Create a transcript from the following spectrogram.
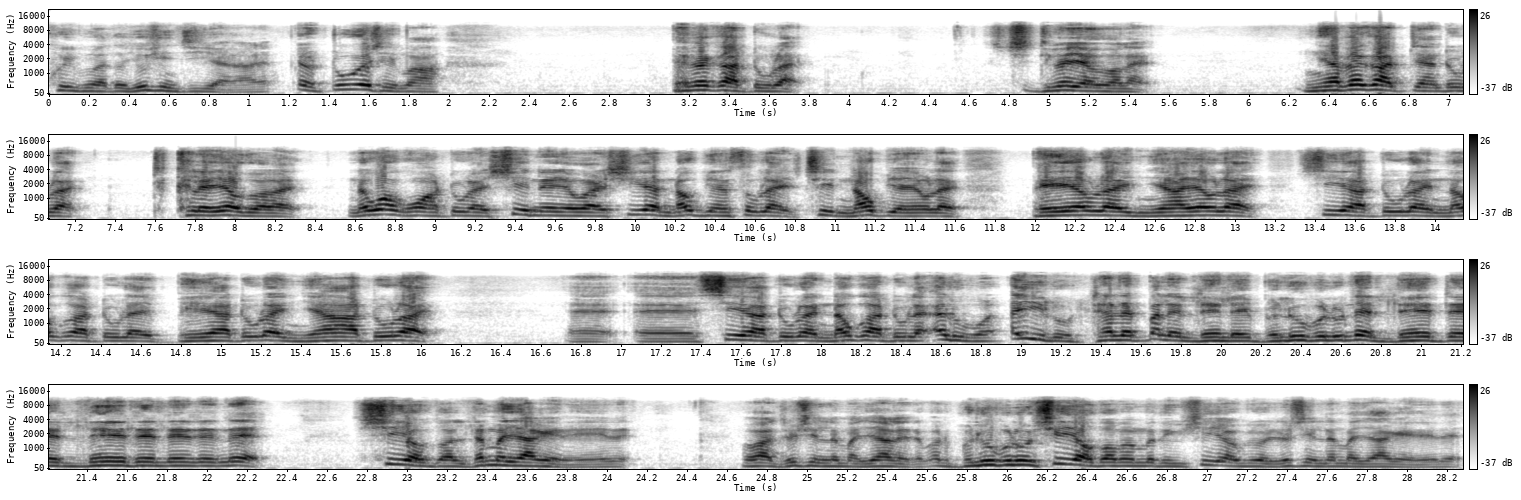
ခွေးပြီးတော့ရုပ်ရှင်ကြည့်ရတာတဲ့အဲ့တော့တိုးတဲ့အချိန်မှာဘယ်ဘက်ကတိုးလိုက်ဒီဘက်ရောက်သွားလိုက်ညာဘက်ကပြန်တိုးလိုက်ခလဲရောက်သွားလိုက်နောက်ကကောင်ကတိုးလိုက်ရှေ့နဲ့ရောက်လိုက်ရှေ့ကနောက်ပြန်ဆုပ်လိုက်ရှေ့နောက်ပြန်ရောက်လိုက် ဘယ်ရောက်လိုက်ညာရောက်လိုက်ရှေ့ကတိုးလိုက်နောက်ကတိုးလိုက်ဘယ်ကတိုးလိုက်ညာတိုးလိုက်အဲအဲရှေ့ကတိုးလိုက်နောက်ကတိုးလိုက်အဲ့လိုပေါ့အဲ့ဒီလိုဓာတ်လက်ပတ်လဲလဲလဲဘလူဘလူနဲ့လဲတယ်လဲတယ်လဲတယ်နဲ့ရှေ့ရောက်သွားလက်မရခဲ့တယ်တဲ့ဘာကရုပ်ရှင်လက်မှတ်ရလိုက်တယ်ဘယ်လိုဘယ်လိုရှေ့ရောက်သွားမှမသိဘူးရှေ့ရောက်ပြီးတော့ရုပ်ရှင်လက်မှတ်ရခဲ့တယ်တဲ့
